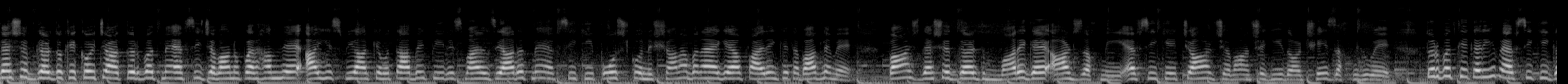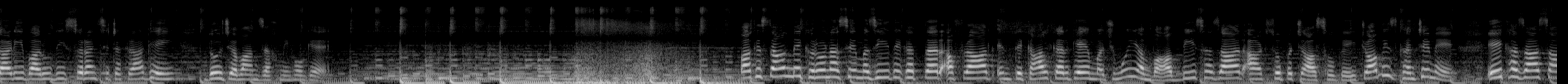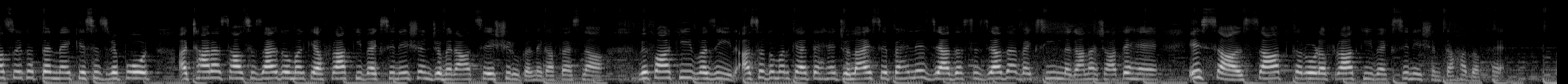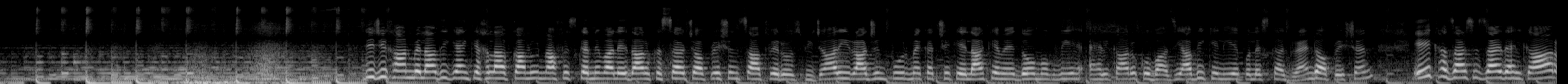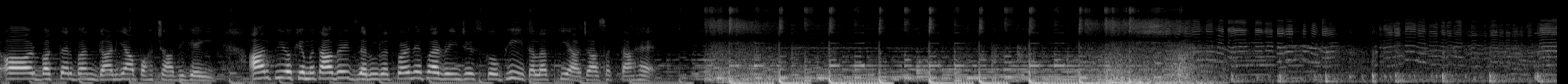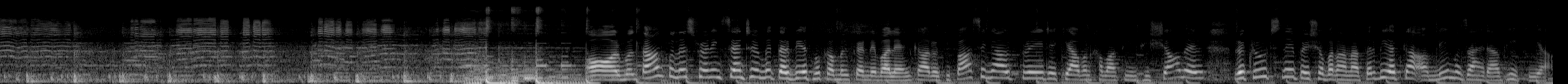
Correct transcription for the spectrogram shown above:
دہشت گردوں کے کوئٹہ تربت میں ایف سی جوانوں پر حملے۔ آئی ایس پی آر کے مطابق پیر اسماعیل زیارت میں ایف سی کی پوسٹ کو نشانہ بنایا گیا۔ فائرنگ کے تبادلے میں پانچ دہشت گرد مارے گئے، آٹھ زخمی۔ ایف سی کے چار جوان شہید اور چھ زخمی ہوئے۔ تربت کے قریب ایف سی کی گاڑی بارودی سرنگ سے ٹکرا گئی۔ دو جوان زخمی ہو گئے۔ پاکستان میں کرونا سے مزید اکہتر افراد انتقال کر گئے، مجموعی اموات بیس ہزار آٹھ سو پچاس ہو گئی۔ چوبیس گھنٹے میں ایک ہزار سات سو اکہتر نئے کیسز رپورٹ، اٹھارہ سال سے زائد عمر کے افراد کی ویکسینیشن جمعرات سے شروع کرنے کا فیصلہ۔ وفاقی وزیر اسد عمر کہتے ہیں، جولائی سے پہلے زیادہ سے زیادہ ویکسین لگانا چاہتے ہیں۔ اس سال سات کروڑ افراد کی ویکسینیشن کا ہدف ہے۔ ڈی جی خان میلادی گینگ کے خلاف قانون نافذ کرنے والے اداروں کا سرچ آپریشن ساتویں روز بھی جاری۔ راجن پور میں کچے کے علاقے میں دو مغوی اہلکاروں کو بازیابی کے لیے پولیس کا گرینڈ آپریشن۔ ایک ہزار سے زائد اہلکار اور بختر بند گاڑیاں پہنچا دی گئی آر پی او کے مطابق ضرورت پڑنے پر رینجرز کو بھی طلب کیا جا سکتا ہے۔ اور ملتان پولیس ٹریننگ سینٹر میں تربیت مکمل کرنے والے اہلکاروں کی پاسنگ آؤٹ پریڈ اکیاون خواتین بھی شامل۔ ریکروٹس نے پیشہ ورانہ تربیت کا عملی مظاہرہ بھی کیا۔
